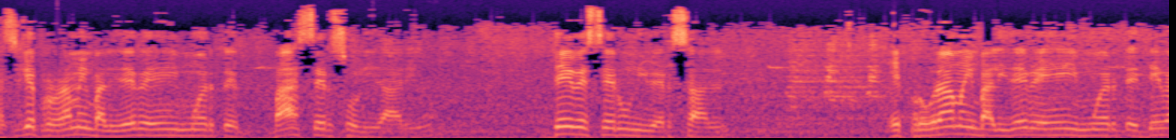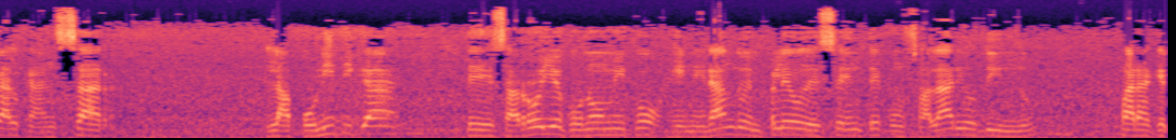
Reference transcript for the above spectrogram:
Así que el programa Invalidez, Vejez y Muerte va a ser solidario, debe ser universal. El programa Invalidez, Vejez y Muerte debe alcanzar la política de desarrollo económico generando empleo decente con salarios dignos para que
